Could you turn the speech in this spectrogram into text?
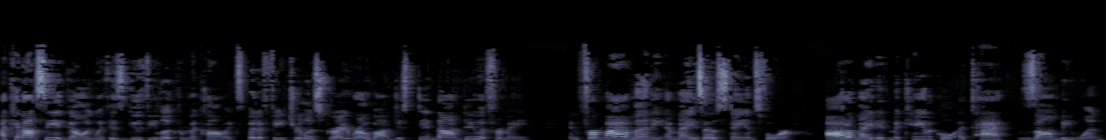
I cannot see it going with his goofy look from the comics, but a featureless gray robot just did not do it for me. And for my money, Amazo stands for Automated Mechanical Attack Zombie One.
